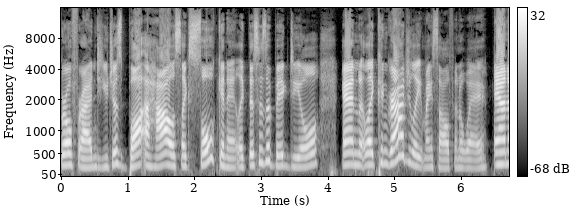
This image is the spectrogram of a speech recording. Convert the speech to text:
girlfriend, you just bought a house, like sulk in it. Like this is a big deal and like congratulate myself in a way. And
